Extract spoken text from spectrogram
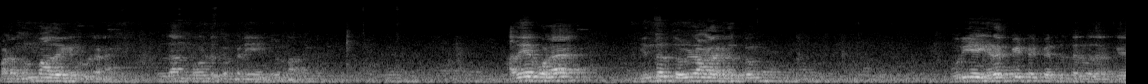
பல முன்மாதிரிகள் உள்ளன. இதுதான் போண்டு கம்பெனியை சொன்னாங்க. அதே போல இந்த தொழிலாளர்களுக்கும் உரிய இழப்பீட்டை பெற்றுத் தருவதற்கு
